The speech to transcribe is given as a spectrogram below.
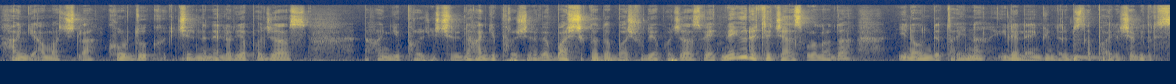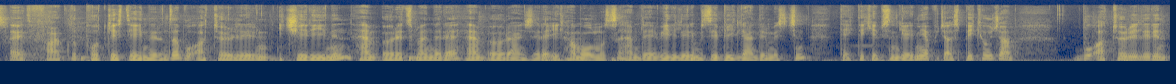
hangi amaçla kurduk, içerisinde neler yapacağız, hangi proje içerisinde hangi projeleri ve başlıklarda başvuru yapacağız ve ne üreteceğiz buralarda yine onun detayını ilerleyen günlerimizde paylaşabiliriz. Evet, farklı podcast yayınlarında bu atölyelerin içeriğinin hem öğretmenlere hem öğrencilere ilham olması hem de velilerimizi bilgilendirmesi için tek tek hepsinin yayını yapacağız. Peki hocam bu atölyelerin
